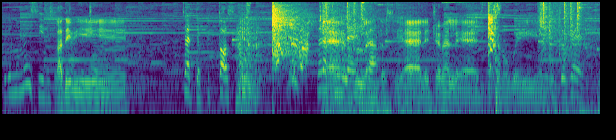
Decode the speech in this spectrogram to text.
Secondo me sì. La devi... Certo, è più tosta. Però è Eh, più lenta. sì. Eh, le gemelle ti facciano quei... I giochetti.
